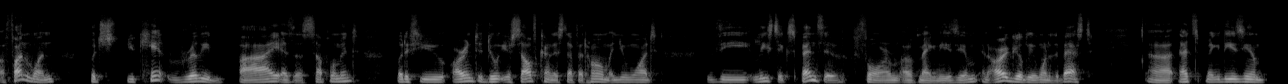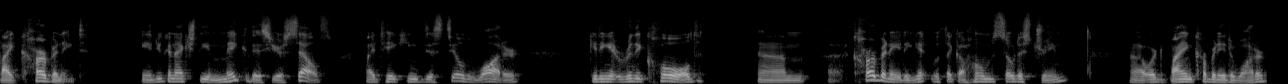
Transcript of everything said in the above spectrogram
a fun one, which you can't really buy as a supplement, but if you are into do-it-yourself kind of stuff at home and you want the least expensive form of magnesium and arguably one of the best, uh, that's magnesium bicarbonate. And you can actually make this yourself by taking distilled water, getting it really cold, um, uh, carbonating it with like a home soda stream uh, or buying carbonated water,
